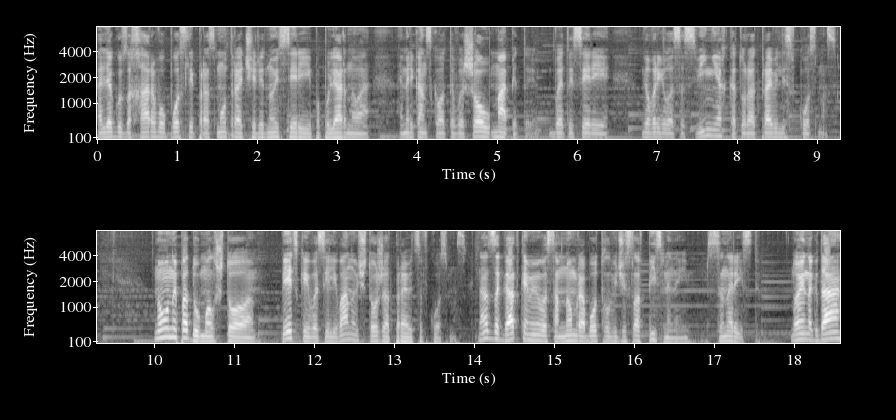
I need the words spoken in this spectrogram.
Олегу Захарову после просмотра очередной серии популярного американского ТВ-шоу «Маппеты». В этой серии говорилось о свиньях, которые отправились в космос. Но он и подумал, что Петька и Василий Иванович тоже отправятся в космос. Над загадками в основном работал Вячеслав Письменный, сценарист. Но иногда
